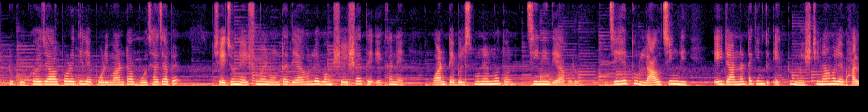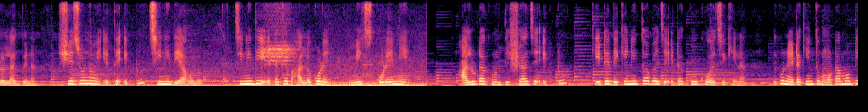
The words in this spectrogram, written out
একটু কুক হয়ে যাওয়ার পরে দিলে পরিমাণটা বোঝা যাবে। সেই জন্য এই সময় নুনটা দেওয়া হলো এবং সেই সাথে এখানে ওয়ান টেবিল স্পুনের মতন চিনি দেওয়া হলো। যেহেতু লাউ চিংড়ি, এই রান্নাটা কিন্তু একটু মিষ্টি না হলে ভালো লাগবে না। সেজন্যই এতে একটু চিনি দেওয়া হলো। চিনি দিয়ে এটাকে ভালো করে মিক্স করে নিয়ে আলুটা খুন্তির সাহায্যে একটু কেটে দেখে নিতে হবে যে এটা কুক হয়েছে কিনা। দেখুন, এটা কিন্তু মোটামুটি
